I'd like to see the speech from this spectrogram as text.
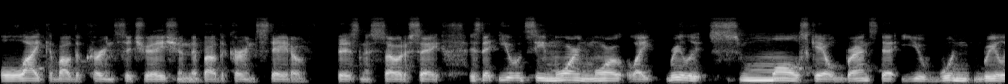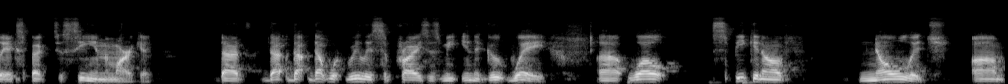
like about the current situation, about the current state of business, so to say, is that you would see more and more like really small scale brands that you wouldn't really expect to see in the market. That that that that what really surprises me in a good way. Uh, well, speaking of knowledge, um,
